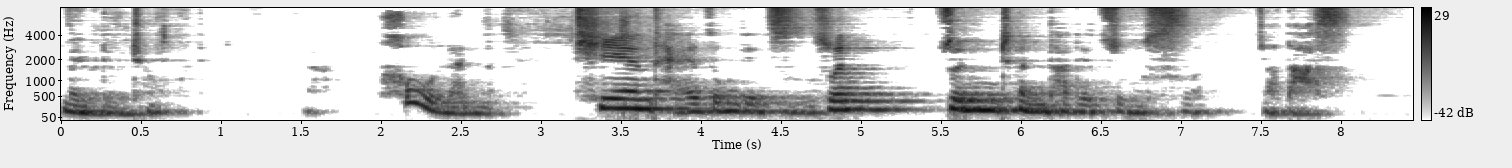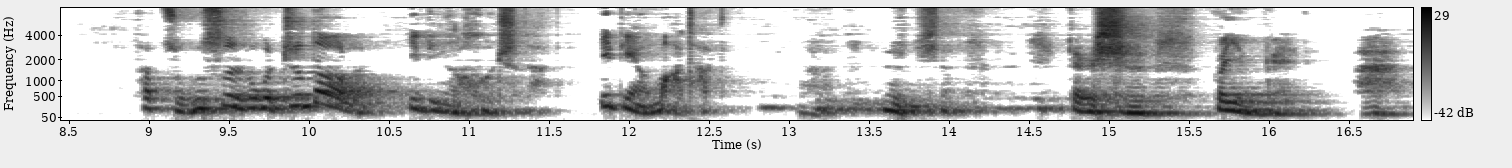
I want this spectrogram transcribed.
没有这个称呼，后人呢，天台宗的子孙尊称他的祖师叫大师，他祖师如果知道了，一定要呵斥他，一定要骂他的，啊，嗯，这个是不应该的啊。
